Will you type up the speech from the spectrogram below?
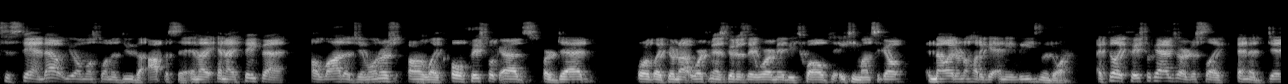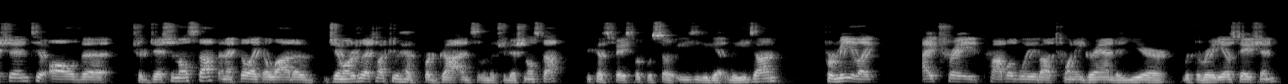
To stand out, you almost want to do the opposite. And I and I think that a lot of gym owners are like, "Oh, Facebook ads are dead." Or like they're not working as good as they were maybe 12 to 18 months ago, and now I don't know how to get any leads in the door. I feel like Facebook ads are just like an addition to all the traditional stuff, and I feel like a lot of gym owners that I talk to have forgotten some of the traditional stuff because Facebook was so easy to get leads on. For me, like I trade probably about 20 grand a year with the radio station.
